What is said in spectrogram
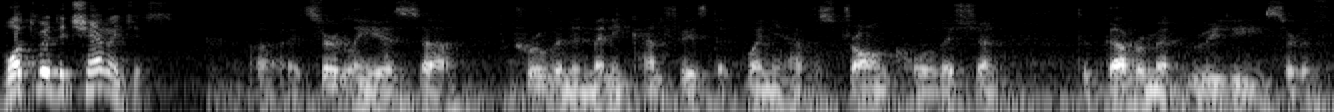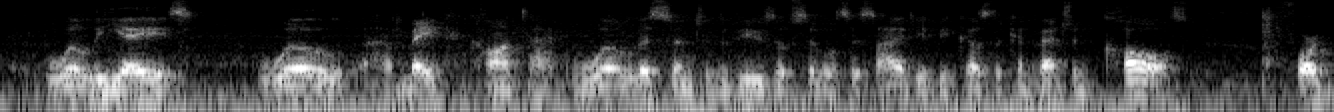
What were the challenges? Uh, it certainly is uh, proven in many countries that when you have a strong coalition, the government really sort of will liaise, will uh, make contact, will listen to the views of civil society because the convention calls for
